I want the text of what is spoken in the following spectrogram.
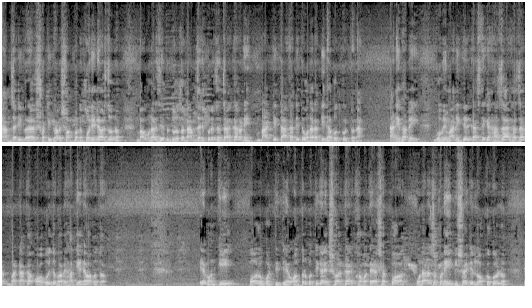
নামজারি সঠিকভাবে সম্পন্ন করে নেওয়ার জন্য বা ওনার যেহেতু দ্রুত নামজারি প্রয়োজন, যার কারণে বাড়তি টাকা দিতে ওনারা দ্বিধাবোধ করতো না। আর এভাবেই ভূমি মালিকদের কাছ থেকে হাজার হাজার টাকা অবৈধভাবে হাতিয়ে নেওয়া হতো। এমনকি পরবর্তীতে অন্তর্বর্তীকালীন সরকার ক্ষমতায় আসার পর ওনারা যখন এই বিষয়টি লক্ষ্য করল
